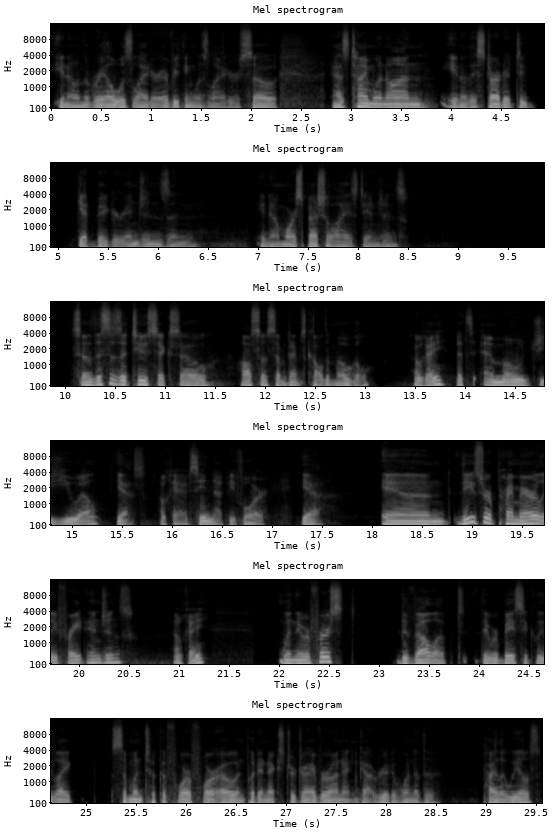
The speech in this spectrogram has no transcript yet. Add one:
you know, and the rail was lighter, everything was lighter. So as time went on, you know, they started to get bigger engines and, you know, more specialized engines. So this is a 260, also sometimes called a mogul. Okay, that's M O G U L. Yes. Okay, I've seen that before. Yeah. And these were primarily freight engines. Okay, When they were first developed, they were basically like someone took a 440 and put an extra driver on it and got rid of one of the pilot wheels.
